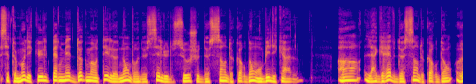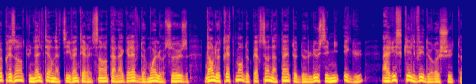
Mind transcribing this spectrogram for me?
Cette molécule permet d'augmenter le nombre de cellules souches de sang de cordon ombilical. Or, la greffe de sang de cordon représente une alternative intéressante à la greffe de moelle osseuse dans le traitement de personnes atteintes de leucémie aiguë à risque élevé de rechute.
